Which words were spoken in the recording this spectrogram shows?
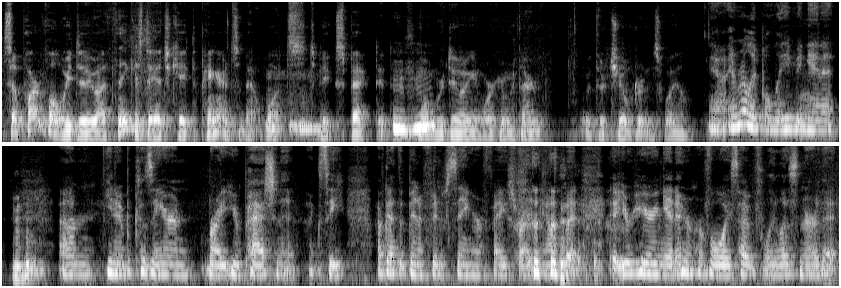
So part of what we do, I think, is to educate the parents about what's to be expected, and what we're doing, and working with our with their children as well. Yeah, and really believing in it. Mm-hmm. Um, you know, because Erin, right, you're passionate. I see, I've got the benefit of seeing her face right now, but you're hearing it in her voice, hopefully, listener, that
